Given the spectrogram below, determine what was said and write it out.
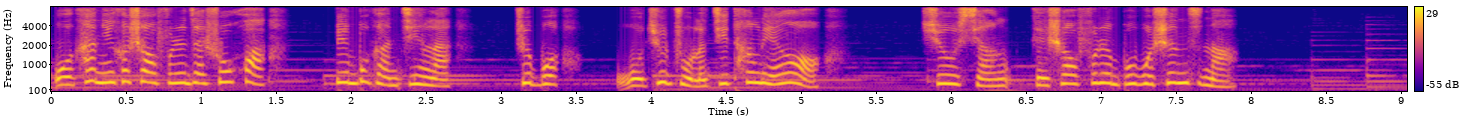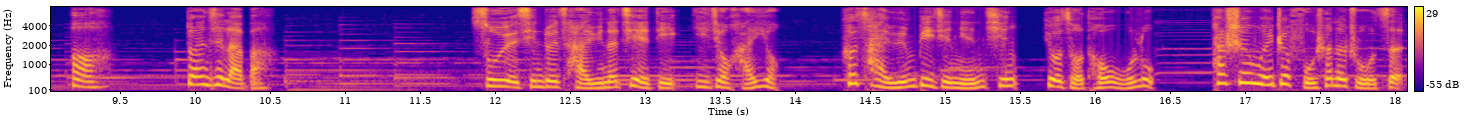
我看您和少夫人在说话，便不敢进来。这不，我去煮了鸡汤莲藕，就想给少夫人补补身子呢。哦，端进来吧。苏月心对彩云的芥蒂依旧还有，可彩云毕竟年轻，又走投无路。她身为这府上的主子，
